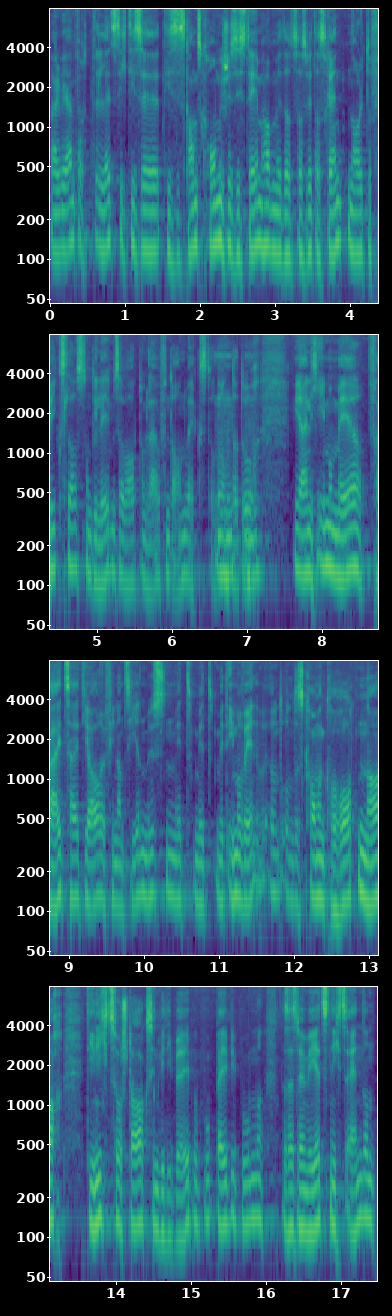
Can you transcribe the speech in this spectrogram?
weil wir einfach letztlich diese, dieses ganz komische System haben, dass wir das Rentenalter fix lassen und die Lebenserwartung laufend anwächst. Oder? Mhm. Und dadurch mhm wir eigentlich immer mehr Freizeitjahre finanzieren müssen mit, mit, mit immer und, und es kommen Kohorten nach, die nicht so stark sind wie die Babyboomer. Das heißt, wenn wir jetzt nichts ändern,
